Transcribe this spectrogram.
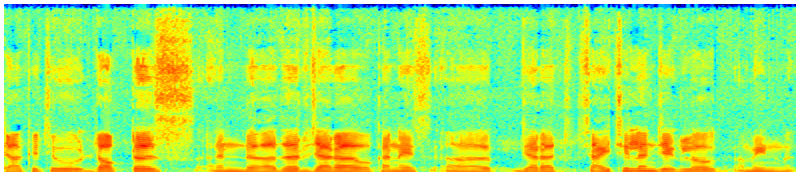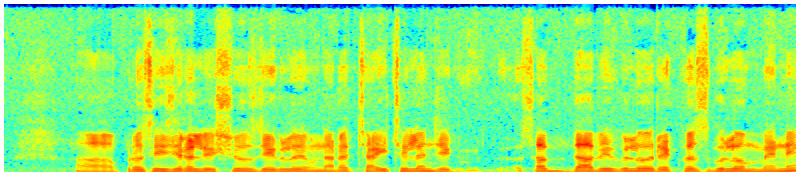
যা কিছু ডক্টরস অ্যান্ড আদার যারা ওখানে যারা চাইছিলেন, যেগুলো আই মিন প্রসিজারাল ইস্যুস যেগুলো ওনারা চাইছিলেন, যে সব দাবিগুলো রিকোয়েস্টগুলো মেনে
